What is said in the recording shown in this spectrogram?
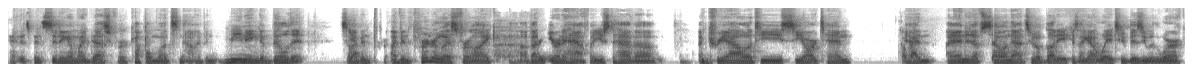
and it's been sitting on my desk for a couple months now. I've been meaning to build it, so yeah. I've been I've been printerless for like uh, about a year and a half. I used to have a a Creality CR10, Okay. and I ended up selling that to a buddy because I got way too busy with work.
